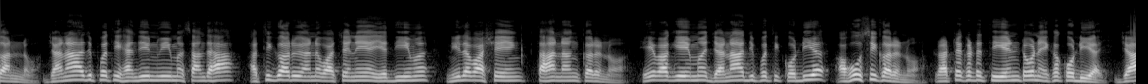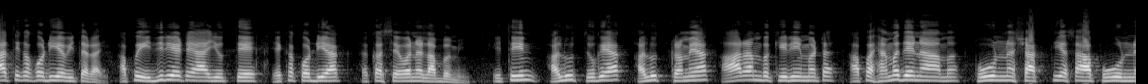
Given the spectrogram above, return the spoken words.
ගන්නවා. ජනාධිපති හැඳින්වීම සඳහා අතිගරු යන වචනය යෙදීම නිල වශයෙන් තහනම් කරනවා. ඒ වගේම ජනාධිපති කොඩිය අහෝසි කරනවා. රටකට තියෙන්ට ඕන එක කොඩියයි. ජාතික කොඩිය විතරයි. අප ඉදිරියට යා යුත්තේ එක කොඩියක් එක සෙවන ලබමින්. ඉතින් අලුත් යුගයක් අලුත් ක්‍රමයක් ආරම්භ කිරීමට අප හැම දෙනාම පූර්ණ ශක්තිය සහ පූර්ණ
